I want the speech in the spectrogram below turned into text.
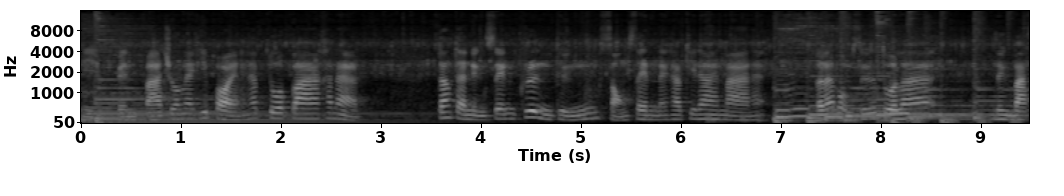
นี่เป็นปลาช่วงแรกที่ปล่อยนะครับ ตัวปลาขนาด ตั้งแต่ 1 เซนครึ่งถึง 2 เซนนะครับที่ได้มานะฮะตอนนั้นผมซื้อตัวละ1บาท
